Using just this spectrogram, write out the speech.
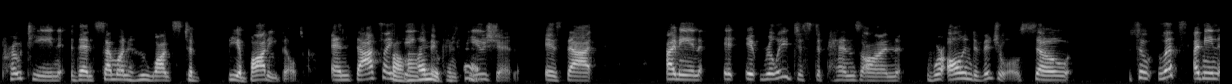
protein than someone who wants to be a bodybuilder. And that's, I think, 100%. the confusion is that, I mean, it, it really just depends on, we're all individuals. So, so let's, I mean,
